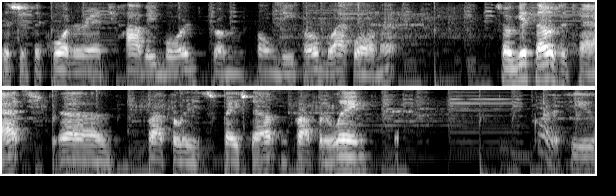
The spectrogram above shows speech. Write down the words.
This is the quarter inch hobby board from Home Depot, black walnut. So get those attached, uh, properly spaced out and proper length quite a few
